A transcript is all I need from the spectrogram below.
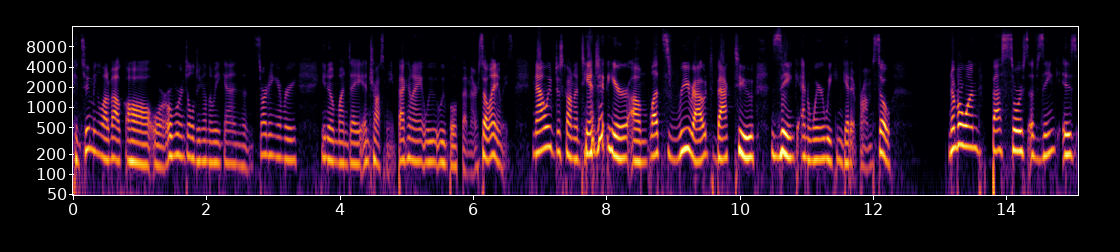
consuming a lot of alcohol or overindulging on the weekends and starting every, you know, Monday. And trust me, Beck and I, we, we've both been there. So anyways, now we've just gone on a tangent here. Um, let's reroute back to zinc and where we can get it from. So Number one best source of zinc is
